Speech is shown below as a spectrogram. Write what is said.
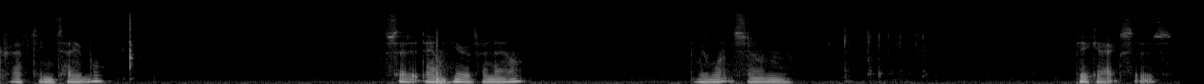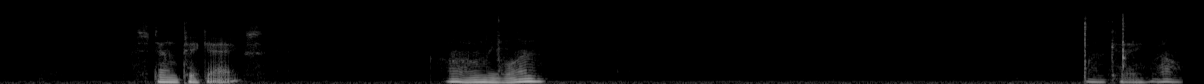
crafting table set it down here for now. We want some pickaxes. Stone pickaxe. Oh, only one? Okay, well.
